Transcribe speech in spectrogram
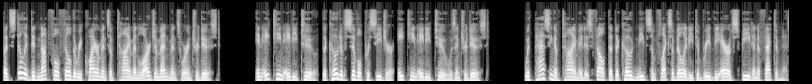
But still it did not fulfill the requirements of time and large amendments were introduced. In 1882, the Code of Civil Procedure, 1882 was introduced. With passing of time it is felt that the code needs some flexibility to breathe the air of speed and effectiveness.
